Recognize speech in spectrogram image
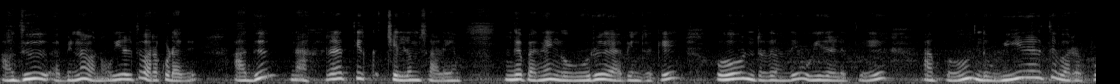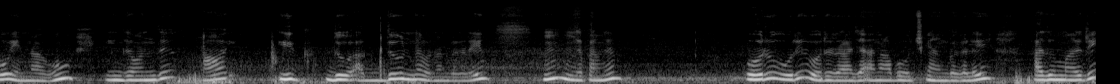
அது அப்படின்னு தான் வரணும். உயிரெழுத்து வரக்கூடாது. அது நகரத்திற்கு செல்லும் சாலை. இங்கே பாருங்க. இங்கே ஒரு அப்படின்னு இருக்கு. ஓன்றது வந்து உயிரெழுத்து. அப்போது இந்த உயிரெழுத்து வரப்போ என்னாகும்? இங்கே வந்து ஆ இக் து அக்துன்னு தான் வரும் நண்பர்களே. இங்கே பாருங்க. ஒரு ஊரில் ஒரு ராஜா ஞாபகம் வச்சுக்க நண்பர்களே. அது மாதிரி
